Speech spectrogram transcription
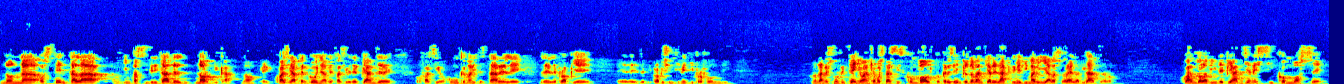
non eh, ostenta la impassibilità del nordica, no? che quasi ha vergogna di farsi vedere piangere o, farsi, o comunque manifestare le, le, le proprie, eh, i propri sentimenti profondi non ha nessun ritegno anche a mostrarsi sconvolto, per esempio davanti alle lacrime di Maria, la sorella di Lazzaro. Quando la vide piangere si commosse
